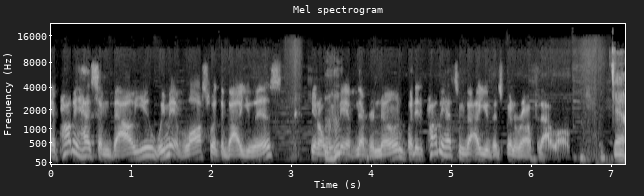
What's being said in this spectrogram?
it probably has some value. We may have lost what the value is. You know, mm-hmm. we may have never known, but it probably has some value if it's been around for that long. Yeah.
